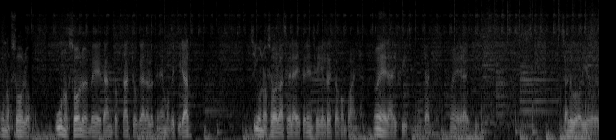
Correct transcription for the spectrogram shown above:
uno solo, uno solo en vez de tantos tachos que ahora lo tenemos que tirar. Si uno solo hace la diferencia y el resto acompaña. No era difícil, muchachos, no era difícil. Saludos, Diego de.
